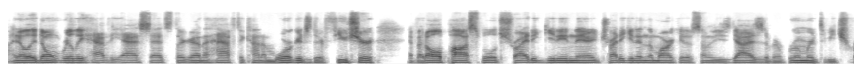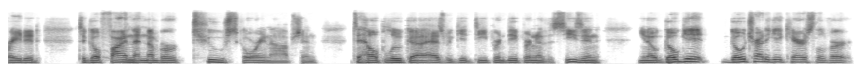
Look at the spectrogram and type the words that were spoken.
I know they don't really have the assets. They're going to have to kind of mortgage their future, if at all possible. Try to get in there, try to get in the market of some of these guys that have been rumored to be traded to go find that number two scoring option to help Luka as we get deeper and deeper into the season. You know, go get, go try to get Caris LeVert,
